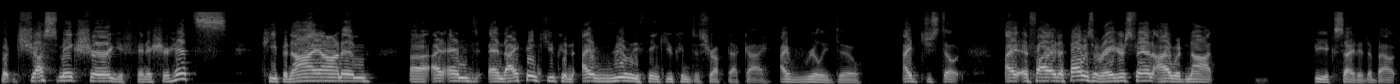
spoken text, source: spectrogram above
but just make sure you finish your hits. Keep an eye on him. Uh, and and I think you can. I really think you can disrupt that guy. I really do. I just don't. I if I if I was a Rangers fan, I would not be excited about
